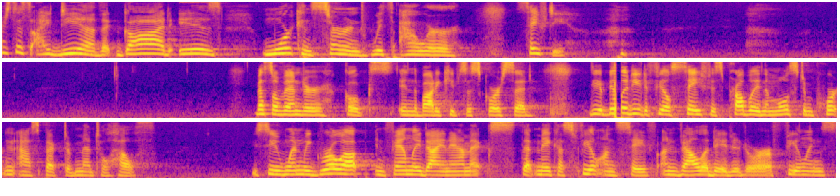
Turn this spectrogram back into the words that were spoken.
There's this idea that God is more concerned with our safety. Bessel van der Kolk in The Body Keeps the Score said, The ability to feel safe is probably the most important aspect of mental health. You see, when we grow up in family dynamics that make us feel unsafe, unvalidated, or our feelings,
